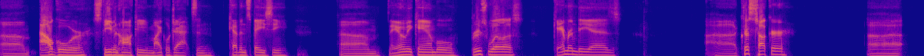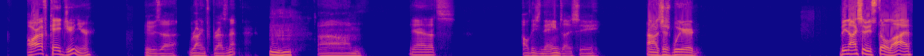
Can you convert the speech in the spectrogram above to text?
um, Al Gore, Stephen Hawking, Michael Jackson, Kevin Spacey, um, Naomi Campbell, Bruce Willis, Cameron Diaz, uh, Chris Tucker, uh, RFK Jr., who's uh, running for president. mm-hmm. Um, yeah, that's all these names I see. Oh, it's just weird. Be nice if he's still alive.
